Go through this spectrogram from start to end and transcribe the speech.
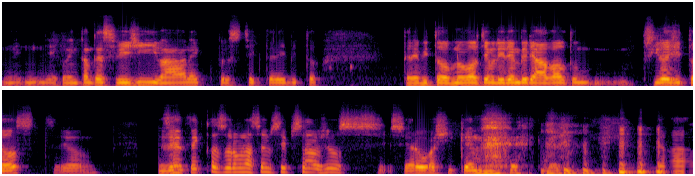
není, jako není tam ten svěží vánek, prostě, který by to, který by to obnoval, těm lidem by dával tu příležitost, jo. Teďka zrovna jsem si psal, že s, Jarou Ašíkem, který dělá,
